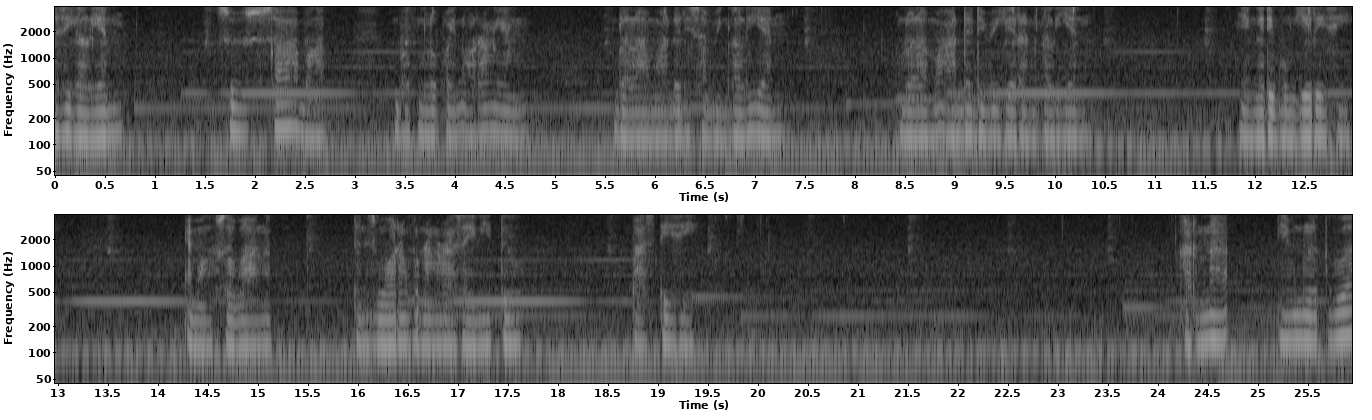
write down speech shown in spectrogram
Gak sih kalian. Susah banget buat ngelupain orang yang udah lama ada di samping kalian, udah lama ada di pikiran kalian, yang gak dibungkiri sih, emang susah banget, dan semua orang pernah ngerasain itu, pasti sih. Karena ya menurut gue,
